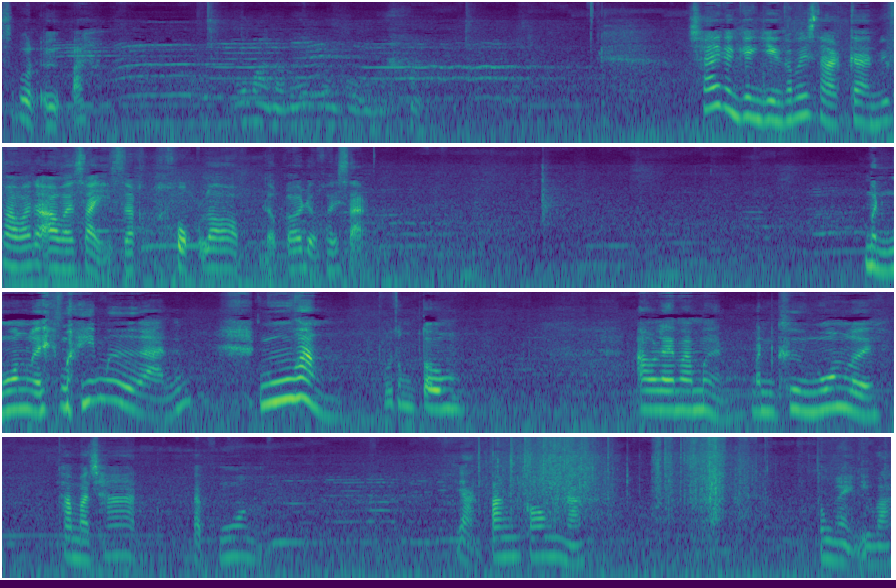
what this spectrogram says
จะปวดอึปะเมื่อวานเราไม่ได้ลงทุนใช่กางเกงยีนเขาไม่ซักกันพี่ฟ้าว่าจะเอามาใส่สักหกรอบ แล้วก็เดี๋ยวค่อยซัก เหมือนง่วงเลยไม่เหมือน ง่วงพูดตรงๆ เอาอะไรมาเหมือน มันคือง่วงเลย ธรรมชาติแบบง่วง อยากตั้งกล้องนะ ตรงไหนดีวะ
